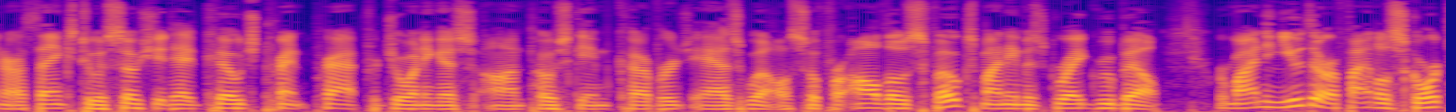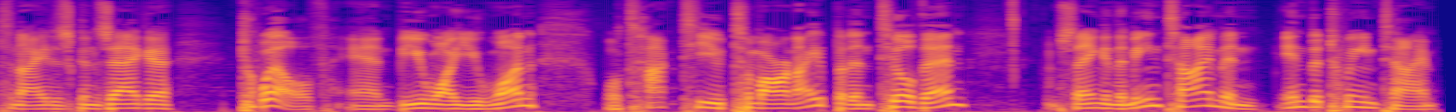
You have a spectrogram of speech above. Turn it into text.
and our thanks to Associate Head Coach Trent Pratt for joining us on postgame coverage as well. So for all those folks, my name is Greg Wrubell, reminding you that our final score tonight is Gonzaga 12 and BYU 1. We'll talk to you tomorrow night, but until then, I'm saying in the meantime and in between time,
